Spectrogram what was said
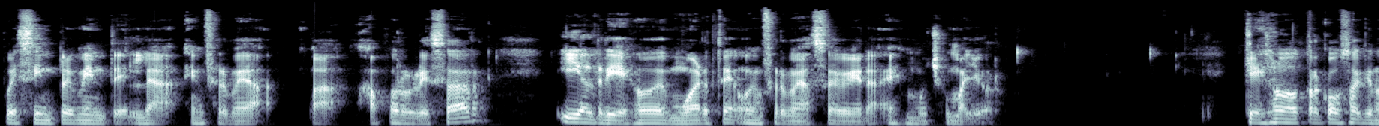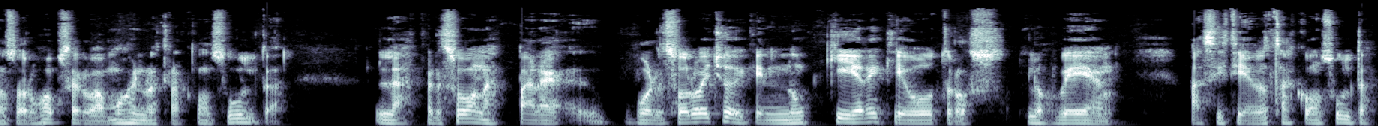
pues simplemente la enfermedad va a progresar y el riesgo de muerte o enfermedad severa es mucho mayor. ¿Qué es la otra cosa que nosotros observamos en nuestras consultas? Las personas, para, por el solo hecho de que no quiere que otros los vean asistiendo a estas consultas,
